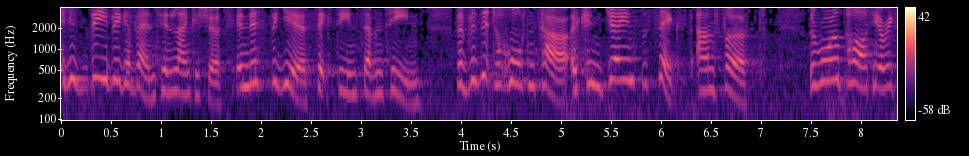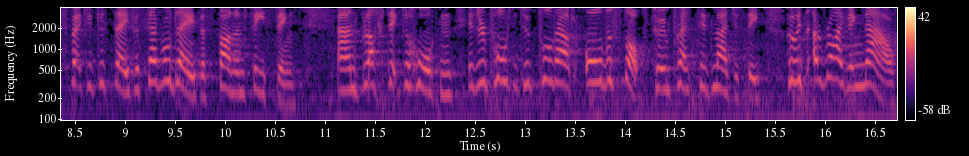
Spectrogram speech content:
It is the big event in Lancashire in this the year 1617. The visit to Hoghton Tower of King James VI and First. The royal party are expected to stay for several days of fun and feasting. And Bluff Dick de Hoghton is reported to have pulled out all the stops to impress His Majesty, who is arriving now.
